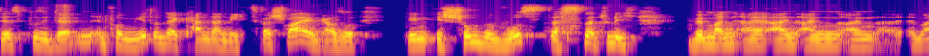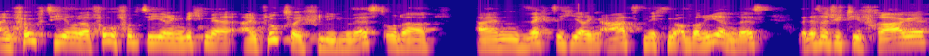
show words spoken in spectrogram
des Präsidenten informiert und er kann da nichts verschweigen. Also dem ist schon bewusst, dass natürlich, wenn man einen, einen, einen, einen 50-Jährigen oder 55-Jährigen nicht mehr ein Flugzeug fliegen lässt oder einen 60-jährigen Arzt nicht mehr operieren lässt, dann ist natürlich die Frage,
